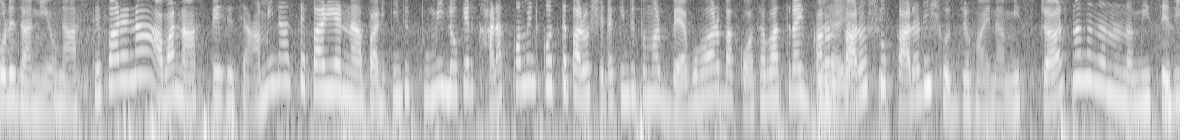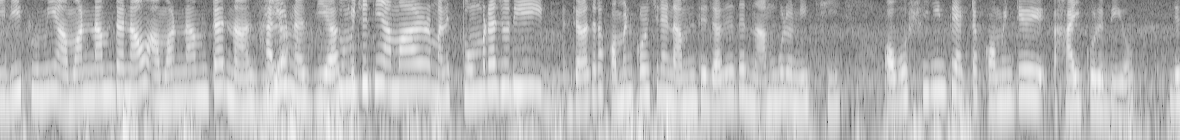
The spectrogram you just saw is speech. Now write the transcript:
করে জানিও। নাচতে পারে না আবার নাচতে এসেছে। আমি নাচতে পারি আর না পারি কিন্তু তুমি লোকের খারাপ কমেন্ট করতে পারো সেটা কিন্তু তোমার ব্যবহার বা কথাবার্তায় কারণ কারোর সুখ কারোরই সহ্য হয় না মিস্টার না না না না না মিসেস। দিদি তুমি আমার নামটা নাও আমার নামটা নাজিয়া। হ্যালো নাজিয়া। তুমি যদি আমার মানে তোমরা যদি যারা যারা কমেন্ট করেছিলে নাম নিতে যাদের যাদের নামগুলো নিচ্ছি অবশ্যই কিন্তু একটা কমেন্টে হাই করে দিও যে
